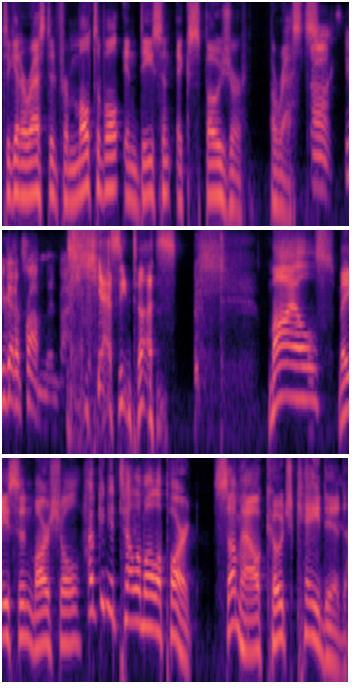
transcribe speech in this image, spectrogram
to get arrested for multiple indecent exposure arrests. Oh, you got a problem then, yes, he does. Miles, Mason, Marshall. How can you tell them all apart? Somehow, Coach K did.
